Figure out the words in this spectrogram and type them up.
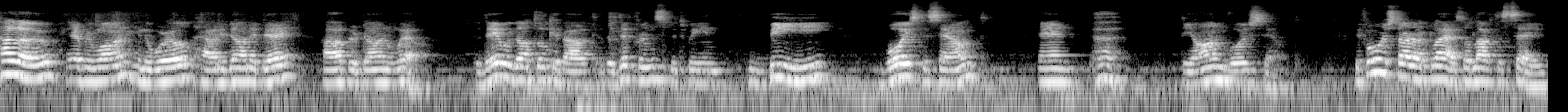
Hello everyone in the world, how you doing today? Hope you're doing well. Today we're going to talk about the difference between B, voice the sound, and P, the on voice sound. Before we start our class, I'd like to say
